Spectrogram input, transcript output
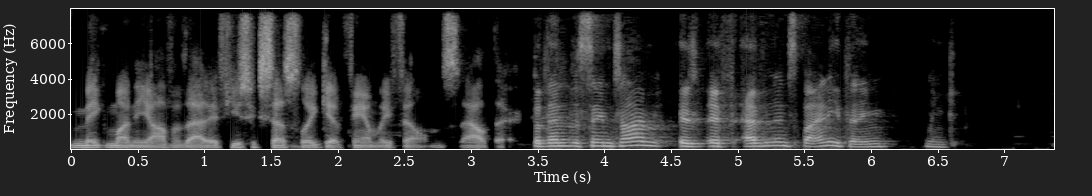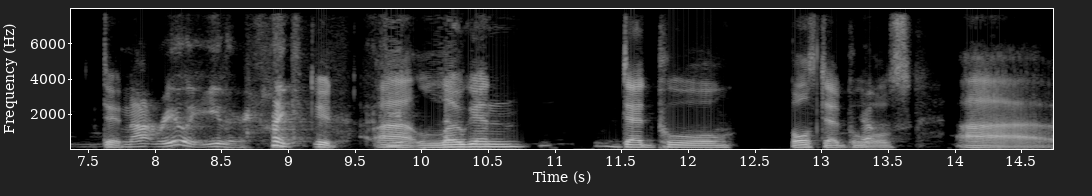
make money off of that if you successfully get family films out there. But then at the same time, is if evidenced by anything, like, Dude. not really either. Like, dude uh logan deadpool both deadpools uh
